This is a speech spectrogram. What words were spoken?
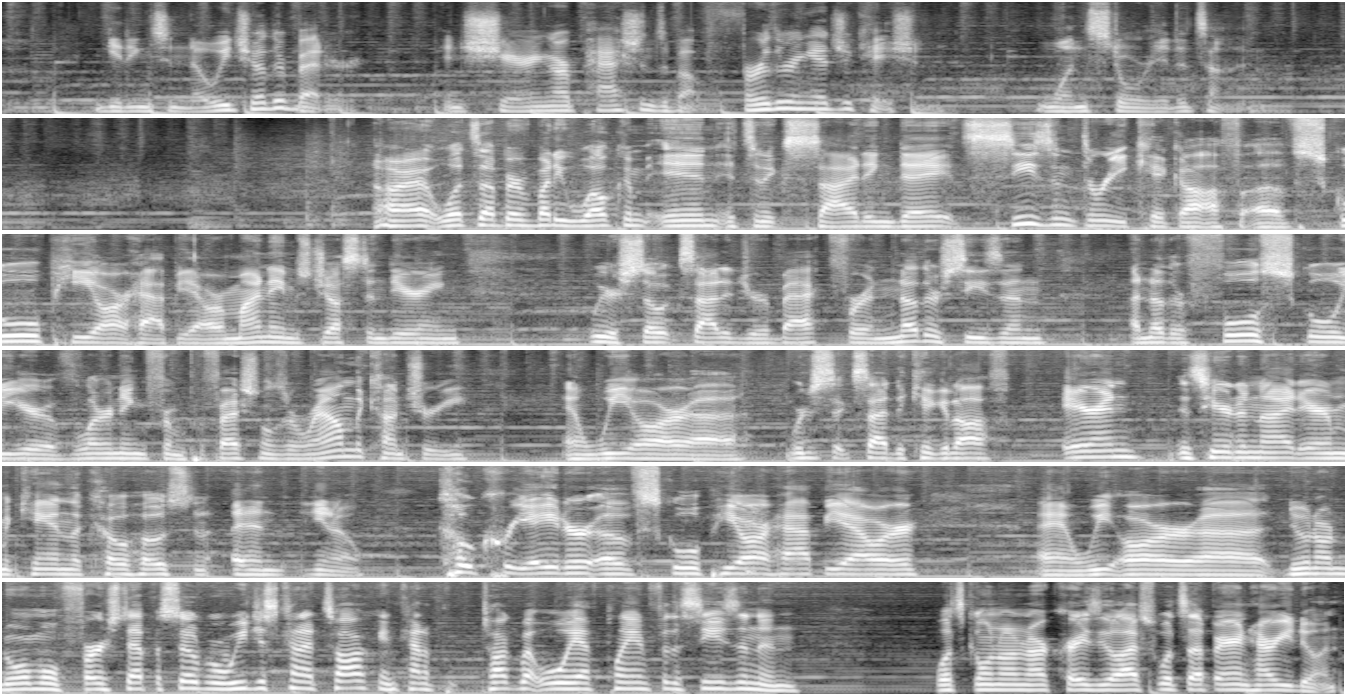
getting to know each other better and sharing our passions about furthering education, one story at a time. All right, what's up, everybody? Welcome in. It's an exciting day. It's season three kickoff of School PR Happy Hour. My name is Justin Deering. We are so excited you're back for another season, another full school year of learning from professionals around the country. And we are uh, we're just excited to kick it off. Aaron is here tonight. Aaron McCann, the co-host and, and you know co-creator of School PR Happy Hour. And we are uh, doing our normal first episode where we just kind of talk and kind of talk about what we have planned for the season and what's going on in our crazy lives. What's up, Aaron? How are you doing?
